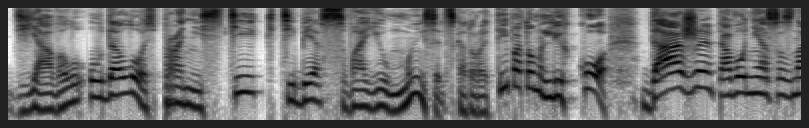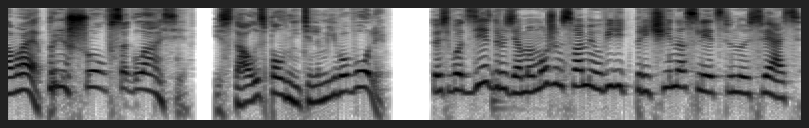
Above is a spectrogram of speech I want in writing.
дьяволу удалось пронести к тебе свою мысль, с которой ты потом легко, даже того не осознавая, пришел в согласие и стал исполнителем его воли. То есть вот здесь, друзья, мы можем с вами увидеть причинно-следственную связь.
